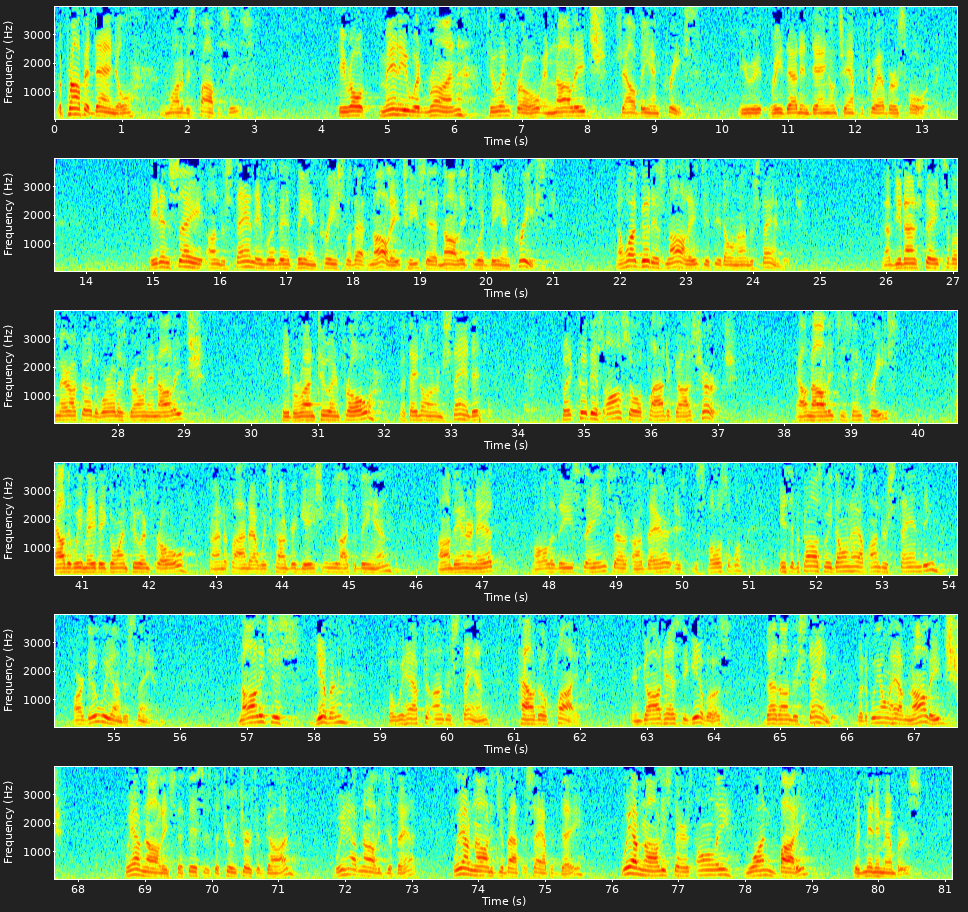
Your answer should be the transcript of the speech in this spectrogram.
The prophet Daniel, in one of his prophecies, he wrote, Many would run to and fro, and knowledge shall be increased. You read that in Daniel chapter 12, verse 4. He didn't say understanding would be increased with that knowledge. He said knowledge would be increased. Now, what good is knowledge if you don't understand it? Now, the United States of America, the world has grown in knowledge. People run to and fro, but they don't understand it. But could this also apply to God's church? Our knowledge is increased how that we may be going to and fro, trying to find out which congregation we like to be in on the internet. All of these things are, are there, it's disposable. Is it because we don't have understanding, or do we understand? Knowledge is given, but we have to understand how to apply it. And God has to give us that understanding. But if we only have knowledge, we have knowledge that this is the true church of God. We have knowledge of that. We have knowledge about the Sabbath day. We have knowledge there's only one body with many members.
